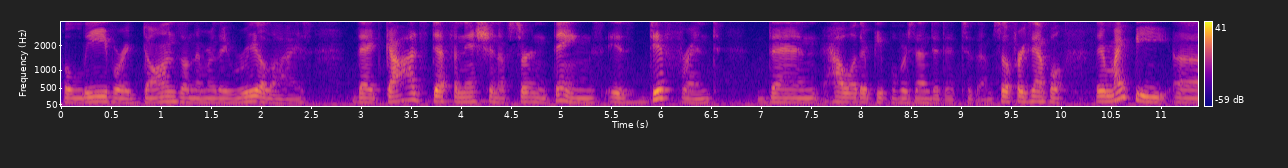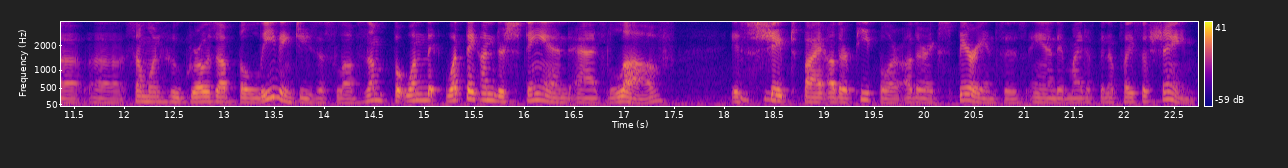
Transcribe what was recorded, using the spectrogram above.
believe or it dawns on them or they realize that God's definition of certain things is different than how other people presented it to them. So, for example, there might be uh, uh, someone who grows up believing Jesus loves them, but when they, what they understand as love is mm-hmm. shaped by other people or other experiences, and it might have been a place of shame.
